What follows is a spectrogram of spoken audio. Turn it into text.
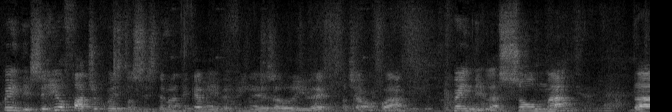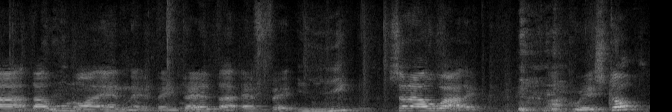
quindi se io faccio questo sistematicamente fino ad esaurire facciamo qua quindi la somma da, da 1 a n dei delta fi sarà uguale a questo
